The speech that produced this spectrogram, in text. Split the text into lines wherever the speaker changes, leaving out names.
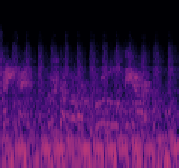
Satan, Lucifer, rule the earth.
